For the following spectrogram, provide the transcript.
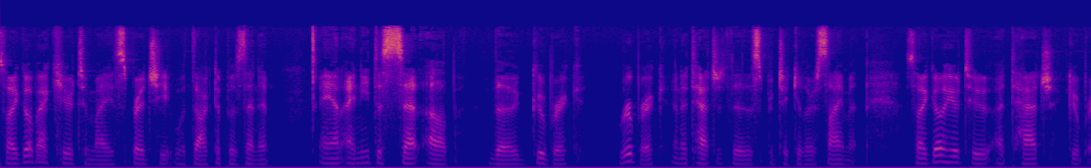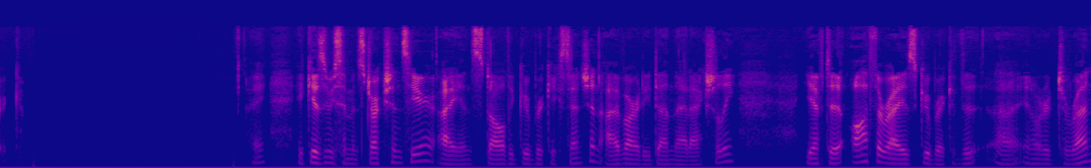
So I go back here to my spreadsheet with Doctopus in it, and I need to set up the Goobric rubric and attach it to this particular assignment. So I go here to attach Goobric. Okay. It gives me some instructions here. I install the Goobric extension. I've already done that actually. You have to authorize Goobric uh, in order to run.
